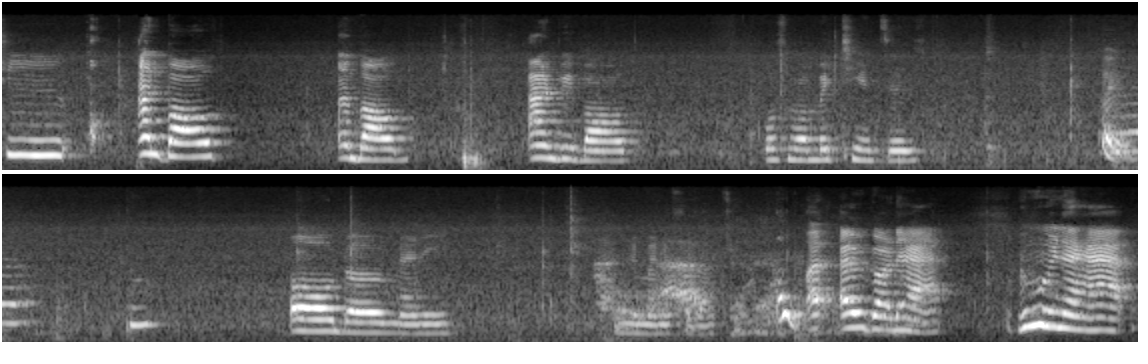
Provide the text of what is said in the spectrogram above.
to. I'm bald. I'm bald. And be bald. With more big chances. Wait. All the many. The many for that too. Oh, I, I got a hat. I'm wearing a hat.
